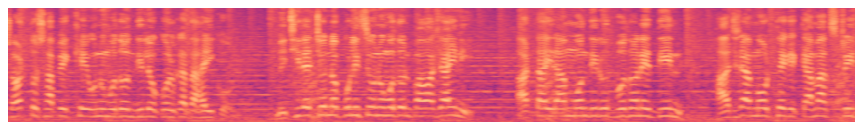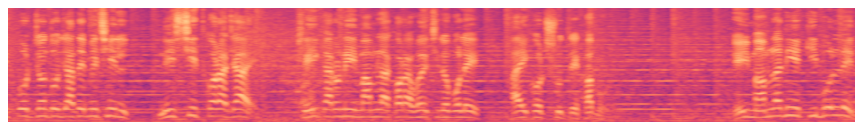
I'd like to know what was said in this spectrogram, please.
শর্ত সাপেক্ষে অনুমোদন দিল কলকাতা হাইকোর্ট। মিছিলের জন্য পুলিশে অনুমোদন পাওয়া যায়নি। আর তাই রাম মন্দির উদ্বোধনের দিন হাজরা মোড় থেকে ক্যামাক স্ট্রিট পর্যন্ত যাতে মিছিল নিশ্চিত করা যায়, সেই কারণেই মামলা করা হয়েছিল বলে হাইকোর্ট সূত্রে খবর। এই মামলা নিয়ে কি বললেন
